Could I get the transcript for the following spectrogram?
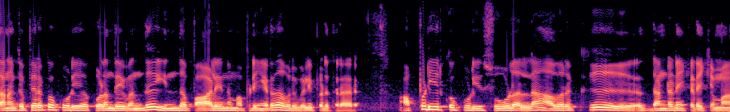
தனக்கு பிறக்கக்கூடிய குழந்தை வந்து இந்த பாலினம் அப்படிங்கிறத அவர் வெளிப்படுத்துகிறாரு அப்படி இருக்கக்கூடிய சூழலில் அவருக்கு தண்டனை கிடைக்குமா?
